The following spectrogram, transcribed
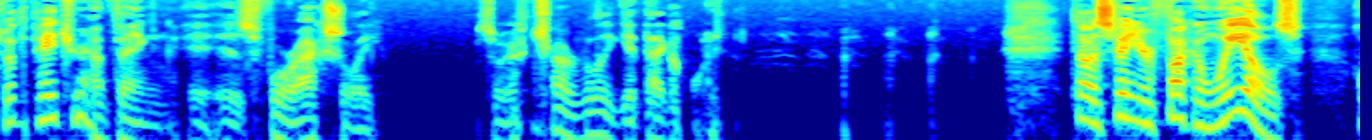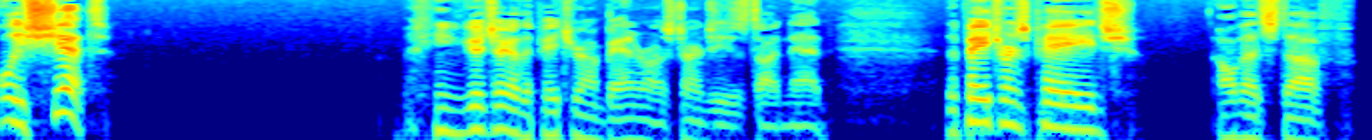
That's what the Patreon thing is for, actually. So we're going to try to really get that going. Don't spin your fucking wheels. Holy shit. You can go check out the Patreon banner on stonerjesus.net. The patrons page, all that stuff.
